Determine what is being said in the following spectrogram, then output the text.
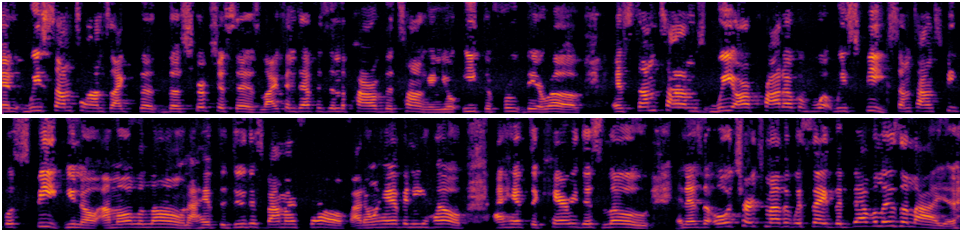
And we sometimes, like the, the scripture says, life and death is in the power of the tongue, and you'll eat the fruit thereof. And sometimes we are product of what we speak. Sometimes people speak, you know, I'm all alone. I have to do this by myself. I don't have any help. I have to carry this load. And as the old church mother would say, the devil is a liar.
